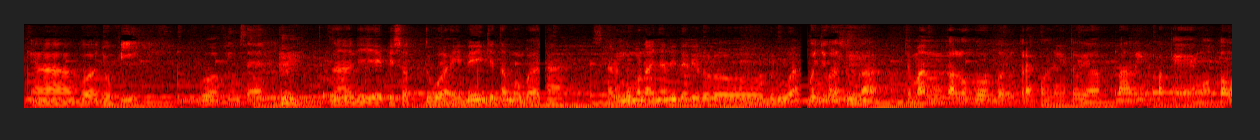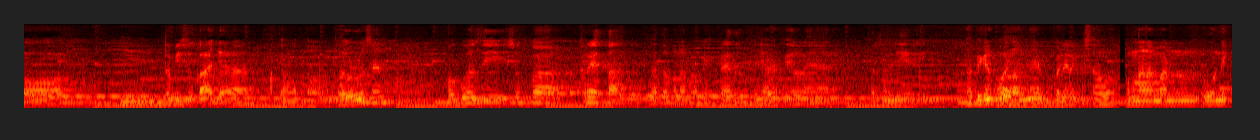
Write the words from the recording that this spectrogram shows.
Ya, gue Jovi. Gue Vincent. Nah, di episode 2 ini kita mau bahas. Nah, sekarang gue mau nanya nih dari lo, lo berdua. Gue juga suka. Cuman kalau gue baru travelnya itu ya paling pakai motor. Hmm. Lebih suka aja pakai motor. Kalau lu Sen? Kok gue sih suka kereta. Gak tau kenapa kayak kereta tuh punya feel-nya tersendiri. Tapi kan pulangnya bukan naik pesawat. Pengalaman unik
